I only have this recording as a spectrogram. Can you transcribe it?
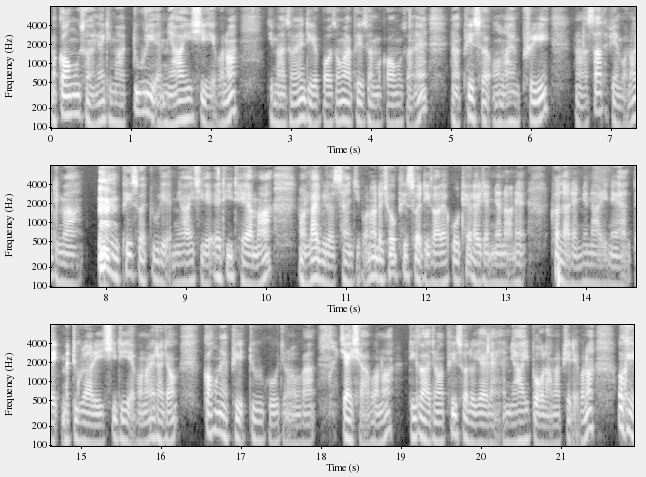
မကောင်းဘူးဆိုရင်လည်းဒီမှာ2တွေအများကြီးရှိတယ်ပေါ့နော်ဒီမှာဆိုရင်ဒီအပေါ်ဆုံးက face swap မကောင်းဘူးဆိုရင်လည်း face swap online free နော်အစသဖြင့်ပေါ့နော်ဒီမှာ face swap 2တွေအများကြီးရှိတယ်အဲ့ဒီထဲမှာနော်လိုက်ပြီးတော့စမ်းကြည့်ပေါ့နော်တချို့ face swap တွေကလည်းကိုထည့်လိုက်တဲ့မျက်နှာနဲ့ထွက်လာတဲ့မျက်နှာတွေနဲ့တိတ်မတူတာတွေရှိသေးရပေါ့နော်အဲ့ဒါကြောင့်ကောင်းတဲ့ face 2ကိုကျွန်တော်တို့ကရိုက်ရှာပေါ့နော်အဓိကကျွန်တော် face swap လို့ရိုက်လိုက်အများကြီးပေါ်လာမှာဖြစ်တယ်ပေါ့နော် okay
